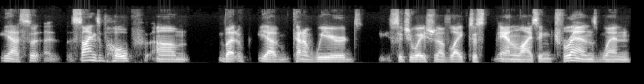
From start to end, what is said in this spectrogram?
Yeah. So uh, signs of hope. Um, but yeah, kind of weird situation of like just analyzing trends when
